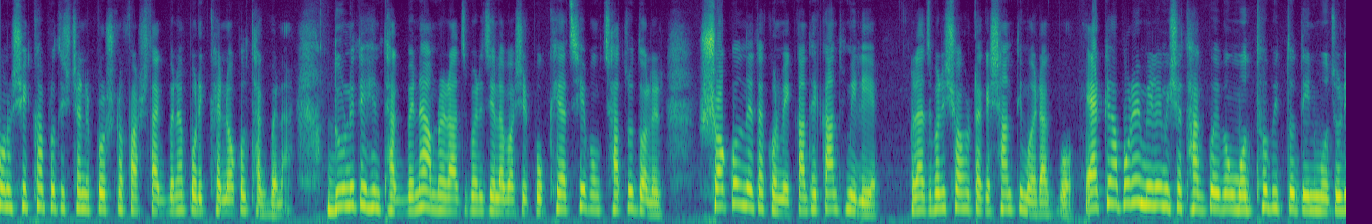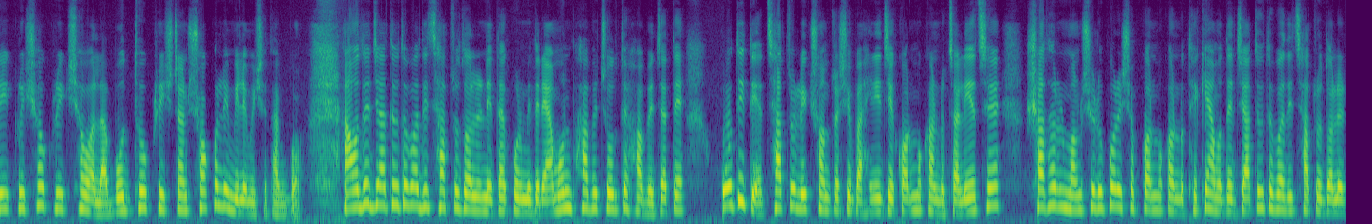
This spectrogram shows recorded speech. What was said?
কোনো শিক্ষা প্রতিষ্ঠানের প্রশ্ন ফাঁস থাকবে না, পরীক্ষায় নকল থাকবে না, দুর্নীতিহীন থাকবে না, আমরা রাজবাড়ী জেলাবাসীর পক্ষে আছি এবং ছাত্র দলের সকল নেতাকর্মী কাঁধে কাঁধ মিলিয়ে রাজবাড়ী শহরটাকে শান্তিময় রাখব। একে অপরে মিলেমিশে থাকব এবং মধ্যবিত্ত দিনমজুরি, কৃষক, রিক্সাওয়ালা, বৌদ্ধ, খ্রিস্টান, সকলে মিলেমিশে থাকব। আমাদের জাতীয়তাবাদী ছাত্র দলের নেতাকর্মীদের এমনভাবে চলতে হবে যাতে অতীতে ছাত্রলীগ, সন্ত্রাসী বাহিনী যে কর্মকাণ্ড চালিয়েছে, সাধারণ মানুষের উপর এসব কর্মকাণ্ড থেকে আমাদের জাতীয়তাবাদী ছাত্র দলের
